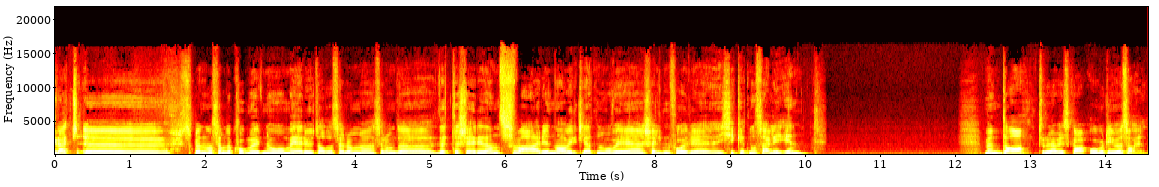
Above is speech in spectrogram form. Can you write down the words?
Greit. Uh, spennende å se om det kommer noe mer ut av det, selv om, selv om det, dette skjer i den sfæren av virkeligheten hvor vi sjelden får kikket noe særlig inn. Men da tror jeg vi skal over til USA igjen.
